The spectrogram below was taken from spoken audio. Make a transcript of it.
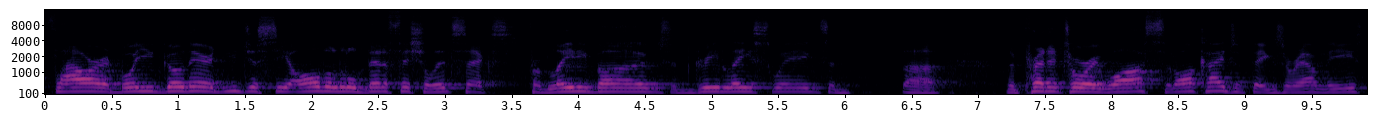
flower, and boy, you'd go there and you'd just see all the little beneficial insects from ladybugs and green lacewings and uh, the predatory wasps and all kinds of things around these.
